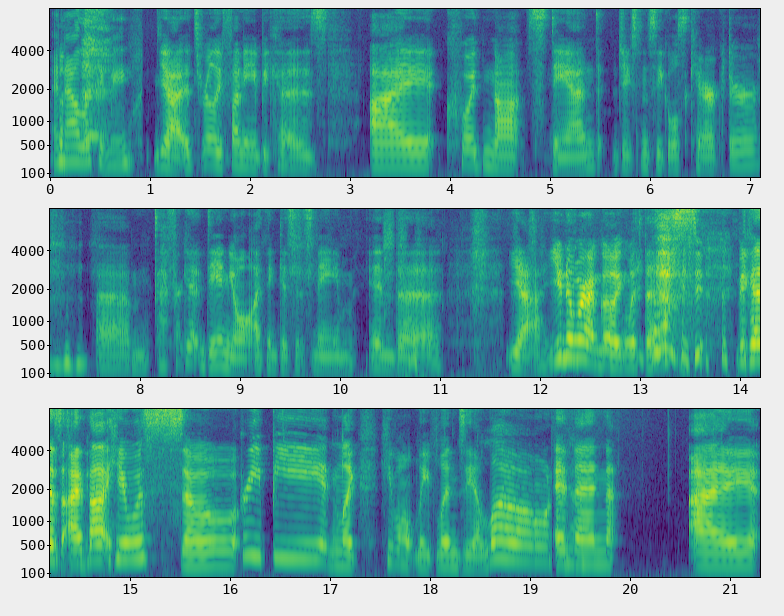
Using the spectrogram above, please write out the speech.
and now look at me. Yeah, it's really funny because I could not stand Jason Segel's character. um, I forget Daniel, I think is his name in the yeah, you know where I'm going with this. because I thought he was so creepy and like he won't leave Lindsay alone. And yeah. then I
